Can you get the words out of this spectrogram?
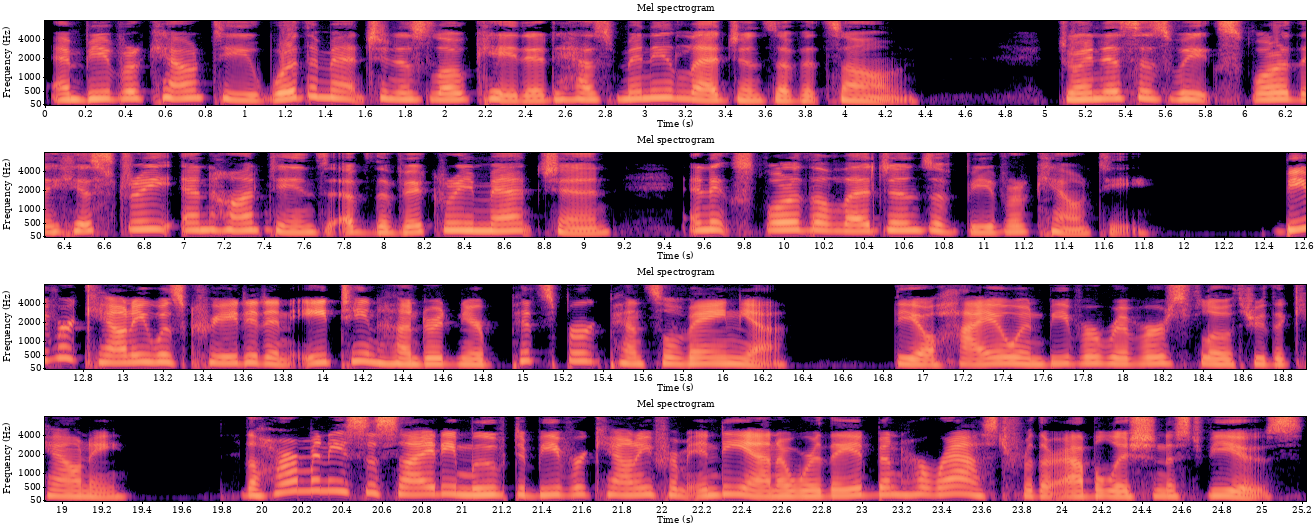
And Beaver County, where the mansion is located, has many legends of its own. Join us as we explore the history and hauntings of the Vickery Mansion and explore the legends of Beaver County. Beaver County was created in 1800 near Pittsburgh, Pennsylvania. The Ohio and Beaver Rivers flow through the county. The Harmony Society moved to Beaver County from Indiana where they had been harassed for their abolitionist views.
